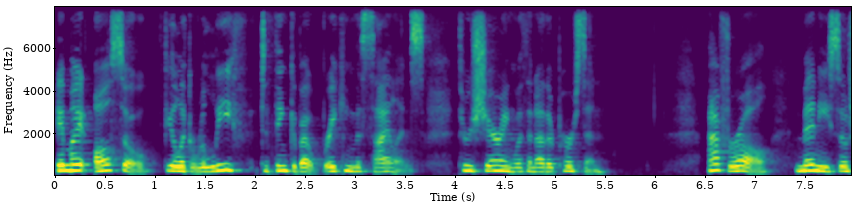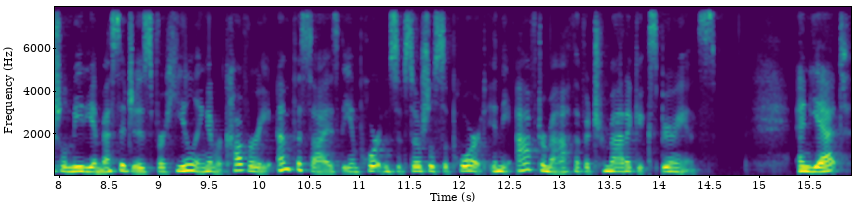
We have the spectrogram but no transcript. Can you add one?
It might also feel like a relief to think about breaking the silence through sharing with another person. After all, many social media messages for healing and recovery emphasize the importance of social support in the aftermath of a traumatic experience. And yet,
